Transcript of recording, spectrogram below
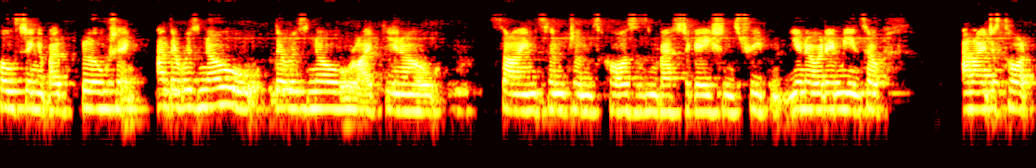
posting about bloating. And there was no there was no like you know signs symptoms causes investigations treatment you know what i mean? So and i just thought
